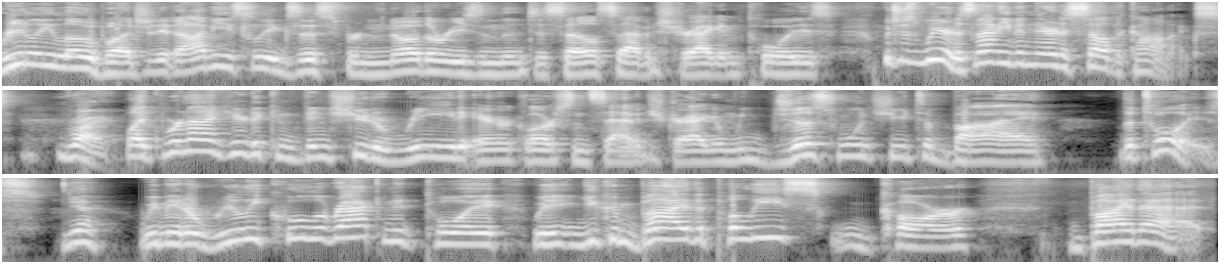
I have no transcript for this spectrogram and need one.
really low budget. It obviously exists for no other reason than to sell Savage Dragon toys, which is weird. It's not even there to sell the comics. Right. Like we're not here to convince you to read Erik Larsen Savage Dragon. We just want you to buy the toys. Yeah. We made a really cool arachnid toy. We, you can buy the police car. Buy that.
